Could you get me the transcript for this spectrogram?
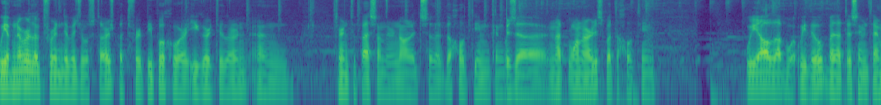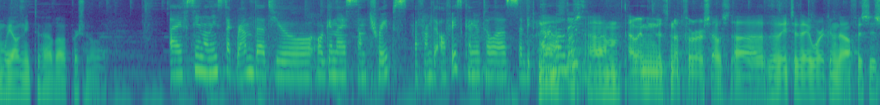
We have never looked for individual stars, but for people who are eager to learn and turn to pass on their knowledge so that the whole team can There's uh, not one artist, but the whole team. We all love what we do, but at the same time, we all need to have a personal life. I've seen on Instagram that you organize some trips from the office. Can you tell us a bit more yeah, about it? Um, I mean, it's not for ourselves. Uh, the day-to-day -day work in the office is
